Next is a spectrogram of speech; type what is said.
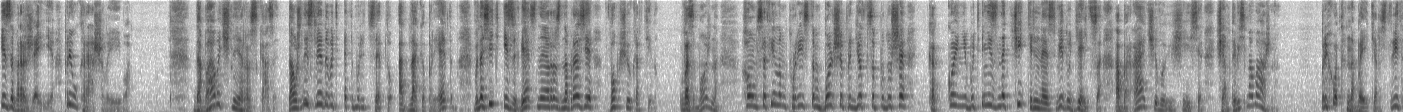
изображение, приукрашивая его. Добавочные рассказы должны следовать этому рецепту, однако при этом вносить известное разнообразие в общую картину. Возможно, холмсофилам-пуристам больше придется по душе какое-нибудь незначительное с виду дельце, оборачивающееся чем-то весьма важным. Приход на Бейкер-стрит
